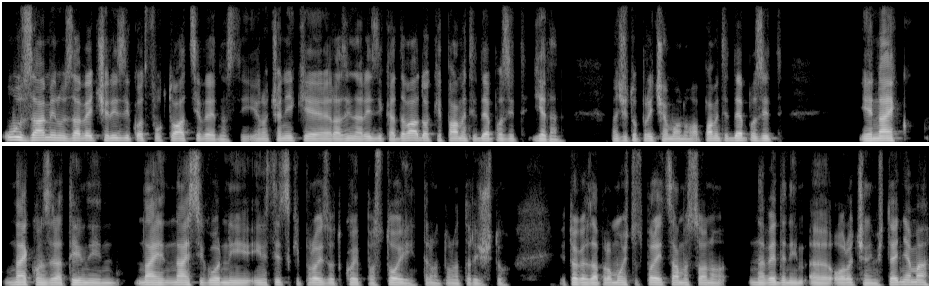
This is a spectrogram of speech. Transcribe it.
u zamjenu za veći rizik od fluktuacije vrednosti. Jer novčanik je razina rizika 2, dok je pametni depozit 1. Znači tu pričamo ono, pametni depozit je naj, najkonzervativniji, naj, najsigurniji investicijski proizvod koji postoji trenutno na tržištu. I toga zapravo možete usporediti samo sa ono navedenim uh, oročenim štednjama,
